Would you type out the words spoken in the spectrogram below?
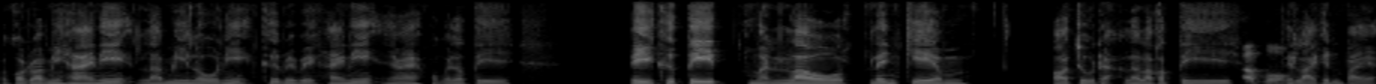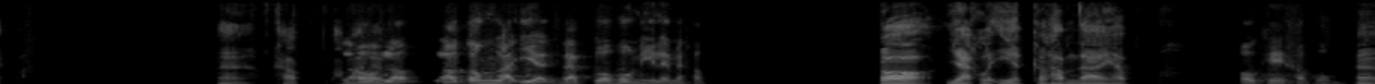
ปรากฏว่ามีไฮนี้แล้วมีโลนี้ขึ้นไปเบรกไฮนี้ใช่ไหมผมก็จะตี ตีคือตีเหมือนเราเล่นเกมต่อจุดอะแล้วเราก็ตีครับผมเทรนไลน์ขึ้นไปอะอาครับประแล้มาณวนั้นเราเราต้องละเอียดแบบตัวพวกนี้เลยไหมครับ ก็อยากละเอียดก็ทำได้ครับ โอเคครับผมอา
